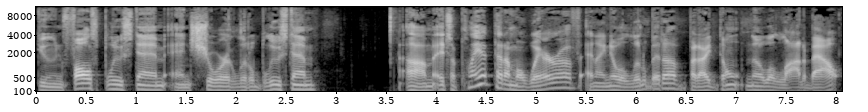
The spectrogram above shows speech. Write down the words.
Dune false blue stem and Shore little blue stem. Um, it's a plant that I'm aware of and I know a little bit of, but I don't know a lot about,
